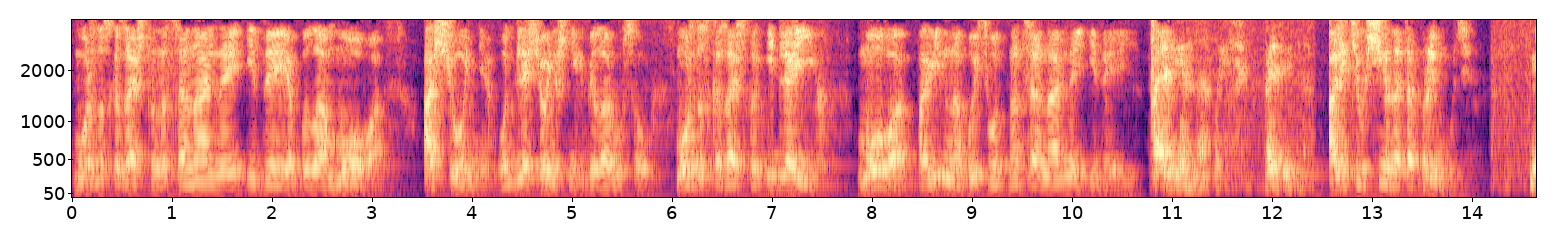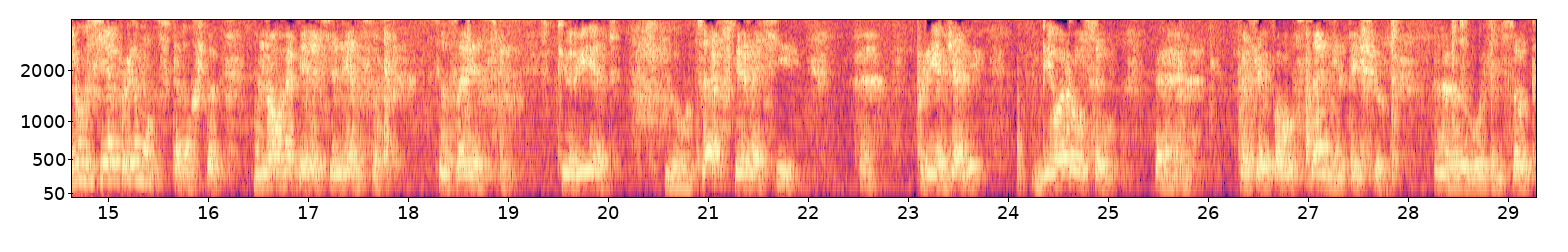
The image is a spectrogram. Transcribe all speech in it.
можно сказать, что национальная идея была мова. А сёння, вот для сённяшніх беларусаў, можно сказать, что и для іх мова павінна быць вот нацыянальнай ідэяй. Павінна быць, павінна. Але ці ўсе гэта прымуць? Не ўсе прымуць, потому что много переселенцев в советский период и у царской России э, приезжали белорусов э, после повстания 1800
